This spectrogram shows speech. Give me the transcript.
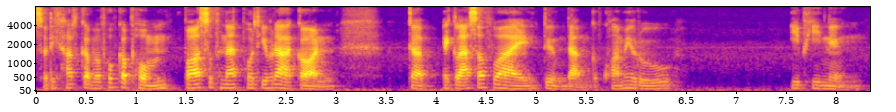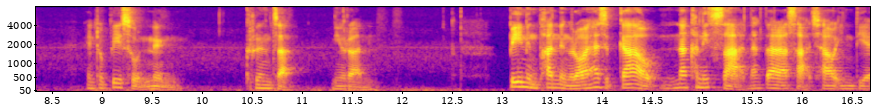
สวัสดีครับ กลับมาพบกับผมบอสสุพนัทโพธิวรากร กับ A Glass of Wine ดื่มด่ำกับความไม่รู้ EP 1 Entropy 01 เครื่องจักรนิรันด์ปี 1159 นักคณิตศาสตร์ นักดาราศาสตร์ชาวอินเดีย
